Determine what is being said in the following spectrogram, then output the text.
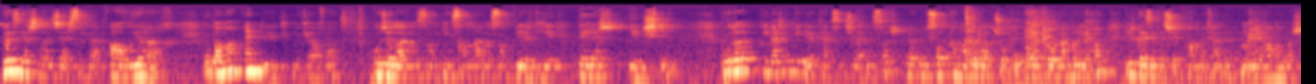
göz yaşları içərisində ağlayaraq, bu bana ən böyük mükafat, hocalarımızın, insanlarımızın verdiyi dəyər demişdi. Burada qiymətli media təmsilçilərimiz var və ulusal kanalda da çox populyar proqramlar yapan bir qəzetəçi hanımefendi Nuriyə Hanım var.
